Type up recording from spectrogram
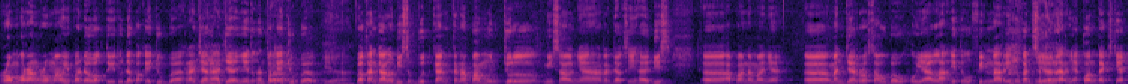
rom orang Romawi pada waktu itu udah pakai jubah, raja-rajanya itu kan pakai jubah. Iya. Bahkan kalau disebutkan kenapa muncul misalnya redaksi hadis eh, apa namanya eh, manjaro saubau huyala itu finar itu kan Iya. sebenarnya konteksnya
